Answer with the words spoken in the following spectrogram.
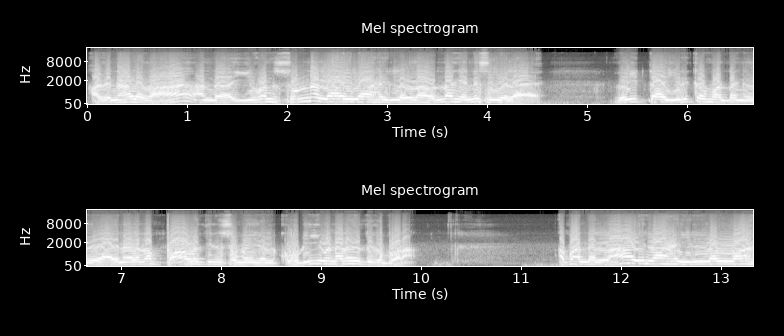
அதனாலதான் அந்த இவன் சொன்ன லாயிலாக இல்லல்லா வந்து அங்க என்ன செய்யல? வெயிட்டா இருக்க மாட்டேங்குது. அதனாலதான் பாவத்தின் சுமைகள் கூடி இவன் நரகத்துக்கு போறான். அப்ப அந்த லா இலாஹ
